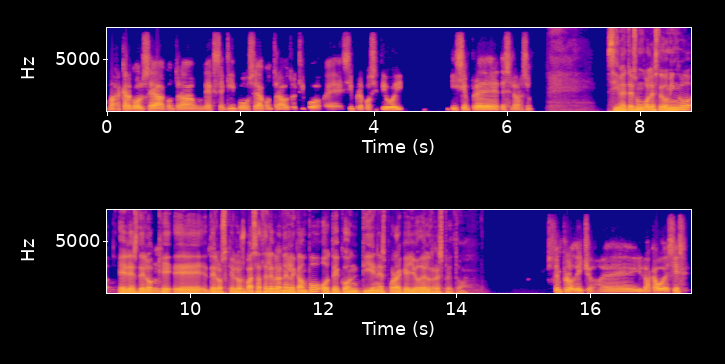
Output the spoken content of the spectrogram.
marcar gol sea contra un ex equipo o sea contra otro equipo, siempre positivo y, siempre de celebración. Si metes un gol este domingo, ¿eres de, lo mm. que, eh, de los que los vas a celebrar en el campo o te contienes por aquello del respeto? Siempre lo he dicho eh, y lo acabo de decir,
